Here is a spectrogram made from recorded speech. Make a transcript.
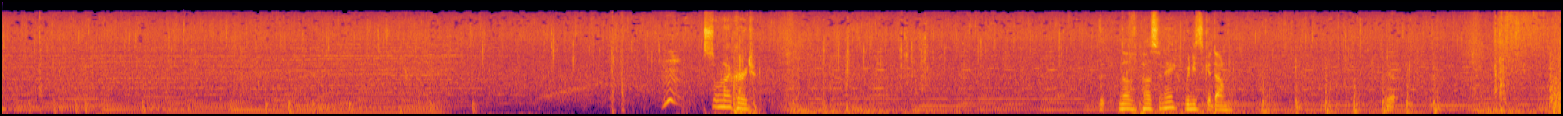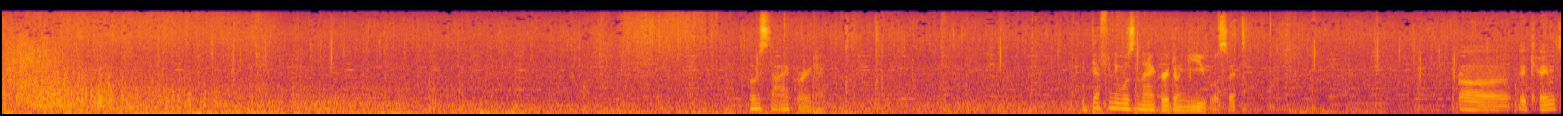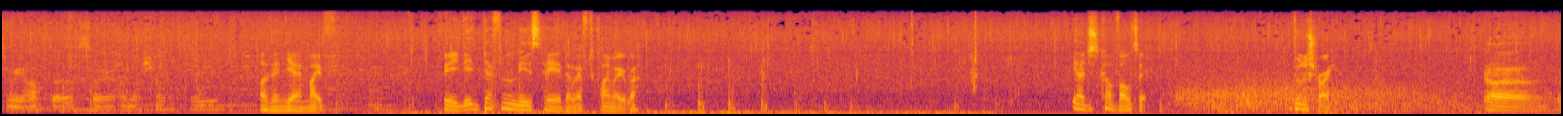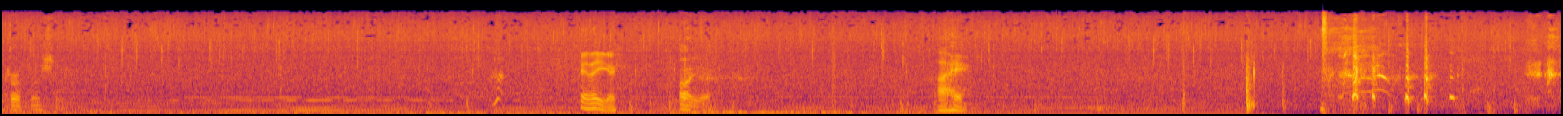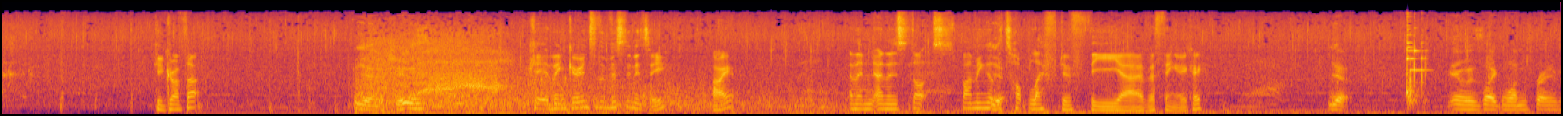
Someone aggroed. Th- Another person here? We need to get down. Yep. What was that aggroed? It definitely wasn't aggroed on you, was it? Uh, it came to me after, so I'm not sure. Oh, then yeah, it might. But it definitely is here that we have to climb over. Yeah, I just can't vault it. Do you want to try? Uh, withdraw motion. Yeah, there you go. Oh yeah. Ah, here. Can you grab that? Yeah, she Okay, then go into the vicinity. Alright. And then and then start spamming at Yeah. the top left of the uh, the thing, okay? Yeah. It was like one frame.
